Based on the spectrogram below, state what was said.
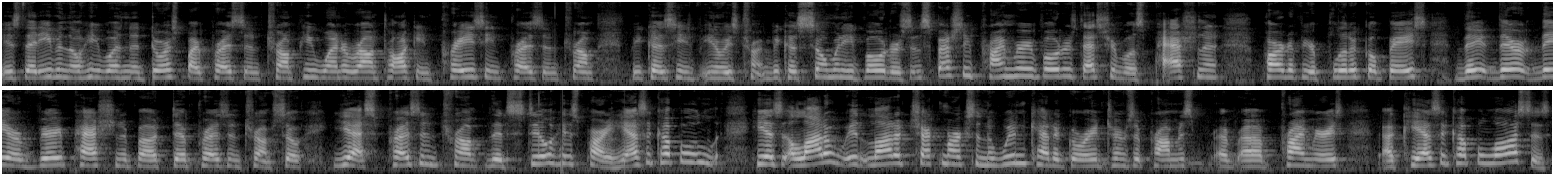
is that even though he wasn't endorsed by President Trump, he went around talking, praising President Trump because he, you know, he's trying, because so many voters, and especially primary voters, that's your most passionate part of your political base. They, they're, they are very passionate about uh, President Trump. So yes, President Trump, that's still his party. He has a couple, he has a lot of, a lot of check marks in the win category in terms of uh, uh, primaries. Uh, he has a couple losses.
